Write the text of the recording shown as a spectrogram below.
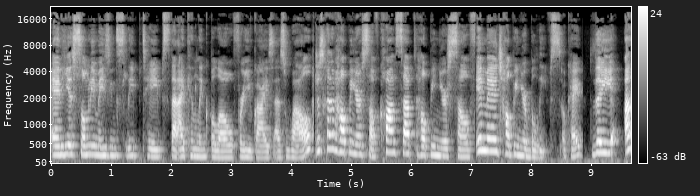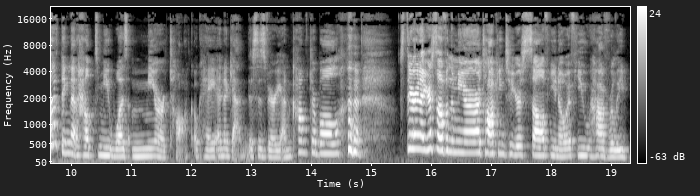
and he has so many amazing sleep tapes that I can link below for you guys as well. Just kind of helping your self-concept, helping your self-image, helping your beliefs, okay? The other thing that helped me was mirror talk, okay? And again, this is very uncomfortable. staring at yourself in the mirror, talking to yourself, you know, if you have really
